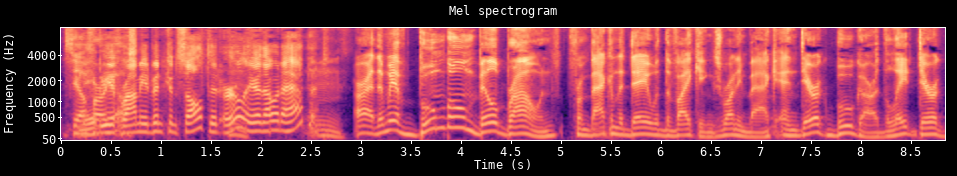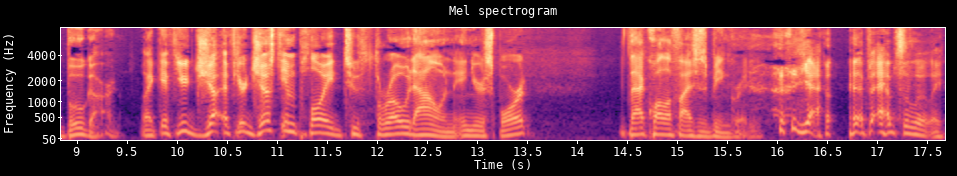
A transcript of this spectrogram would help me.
See how far Maybe he if goes. Rami had been consulted earlier, that would have happened. Mm. All right, then we have Boom Boom Bill Brown from back in the day with the Vikings, running back, and Derek Boogaard, the late Derek Boogaard. Like if you ju- if you're just employed to throw down in your sport, that qualifies as being gritty. yeah, absolutely.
